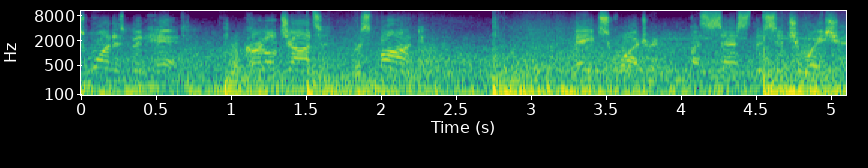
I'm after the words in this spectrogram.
Mother 1 has been hit. Colonel Johnson, respond. Mage Squadron, assess the situation.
